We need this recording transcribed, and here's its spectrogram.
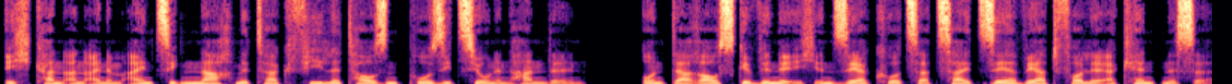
Ich kann an einem einzigen Nachmittag viele tausend Positionen handeln. Und daraus gewinne ich in sehr kurzer Zeit sehr wertvolle Erkenntnisse.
